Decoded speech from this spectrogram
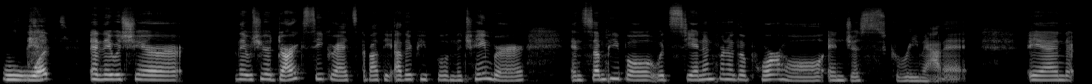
what? and they would share they would share dark secrets about the other people in the chamber and some people would stand in front of the porthole and just scream at it. And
